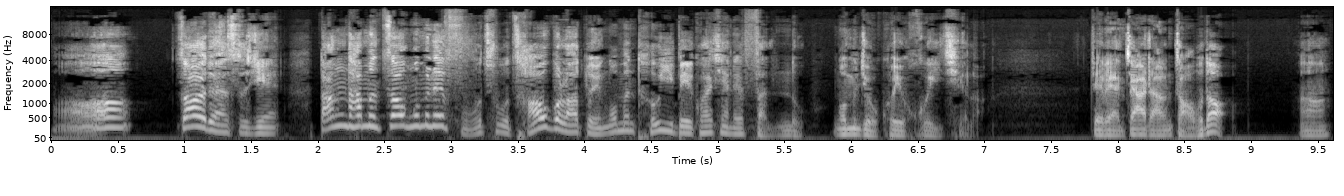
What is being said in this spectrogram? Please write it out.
哦。找一段时间，当他们找我们的付出超过了对我们偷一百块钱的愤怒，我们就可以回去了。这边家长找不到，啊，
